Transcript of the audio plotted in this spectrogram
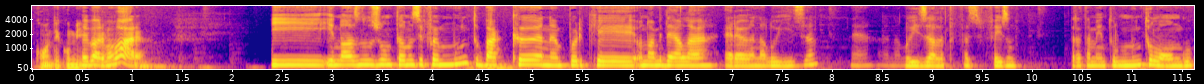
Contem comigo. Falei, bora, vambora. E, e nós nos juntamos e foi muito bacana, porque o nome dela era Ana Luísa. Né? Ana Luísa ela faz- fez um tratamento muito longo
